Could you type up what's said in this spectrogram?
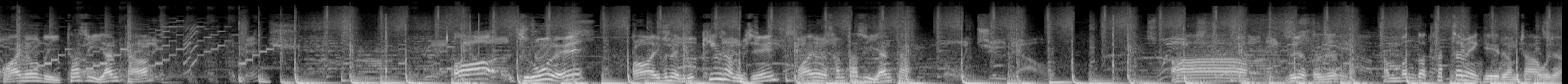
고한용도 2타수 2안타. 어, 들어오네? 아, 이번에 루킹 삼진. 고한용 3타수 2안타. 아, 늦었다, 늦었다. 한 번 더 타점의 기회를 한번 잡아보자.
